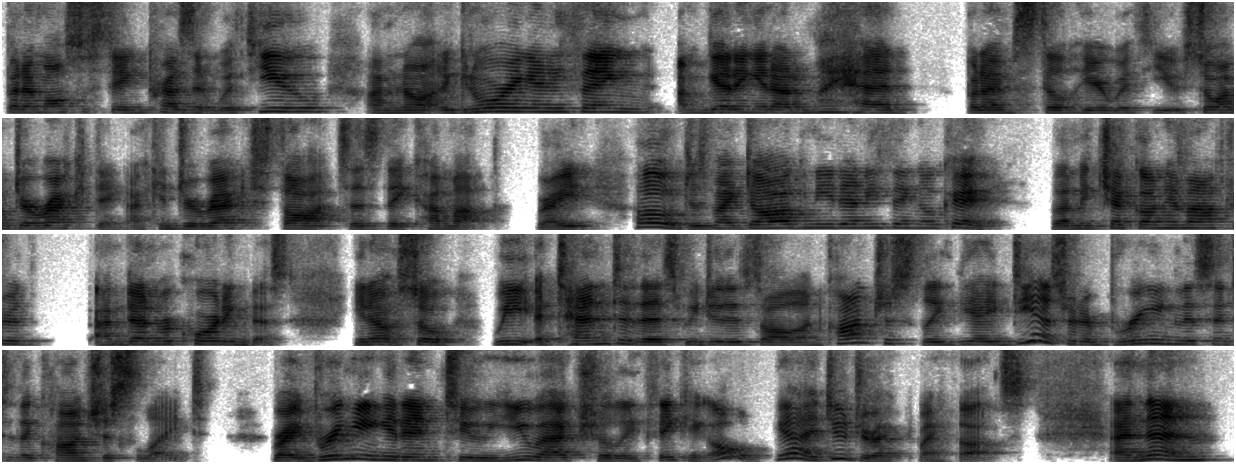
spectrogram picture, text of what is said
But I'm also staying present with you. I'm not ignoring anything. I'm getting it out of my head but I'm still here with you. So I'm directing. I can direct thoughts as they come up, right? Oh, does my dog need anything? Okay, let me check on him after I'm done recording this. You know, so we attend to this, we do this all unconsciously. The idea is sort of bringing this into the conscious light, right? Bringing it into you actually thinking, oh, yeah, I do direct my thoughts. And then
